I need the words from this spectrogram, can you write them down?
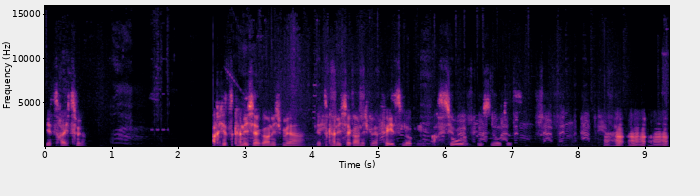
Jetzt reicht's mir. Ach, jetzt kann ich ja gar nicht mehr. Jetzt kann ich ja gar nicht mehr facelocken. Ach so, funktioniert das. Aha, aha, aha.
